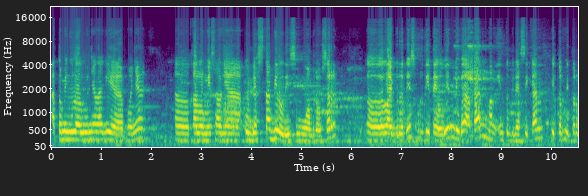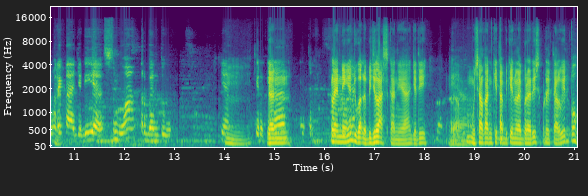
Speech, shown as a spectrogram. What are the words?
Atau minggu lalunya lagi ya pokoknya uh, kalau misalnya udah stabil di semua browser uh, library seperti Tailwind juga akan mengintegrasikan fitur-fitur mereka. Jadi ya semua terbantu. Ya hmm. kira-kira dan planningnya juga lebih jelas kan ya? Jadi ya. misalkan kita bikin library seperti Tailwind oh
